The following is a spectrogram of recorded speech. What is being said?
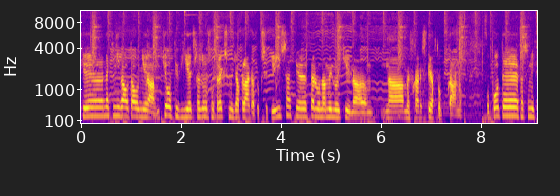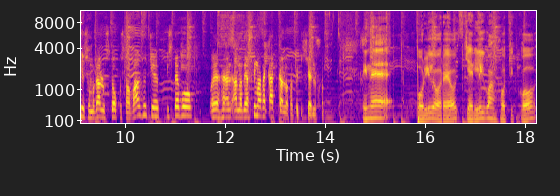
και να κυνηγάω τα όνειρά μου. Και ό,τι βγει έτσι, αλλιώς το τρέξιμο για πλάκα το ξεκίνησα και θέλω να μείνω εκεί, να, να με ευχαριστεί αυτό που κάνω. Οπότε θα συνεχίσω, μεγάλους στόχους θα βάζω και πιστεύω ε, αναδιαστήματα κάτι καλό θα πετυχαίνω. Είναι πολύ ωραίο και λίγο αγχωτικό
